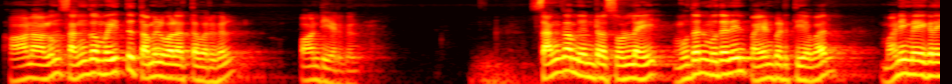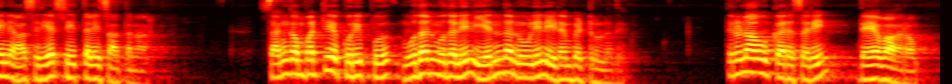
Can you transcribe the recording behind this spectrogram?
ஆனாலும் சங்கம் வைத்து தமிழ் வளர்த்தவர்கள் பாண்டியர்கள். சங்கம் என்ற சொல்லை முதன் முதலில் பயன்படுத்தியவர் மணிமேகலையின் ஆசிரியர் சீத்தலை சாத்தனார். சங்கம் பற்றிய குறிப்பு முதன் முதலில் எந்த நூலில் இடம்பெற்றுள்ளது? திருநாவுக்கரசரின் தேவாரம்.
